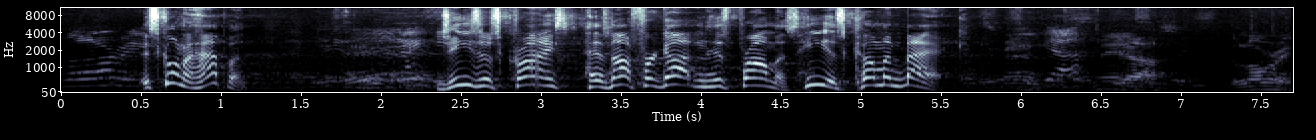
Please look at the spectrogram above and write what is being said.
Glory. It's going to happen. Jesus Christ has not forgotten his promise. He is coming back. Yeah. Glory.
